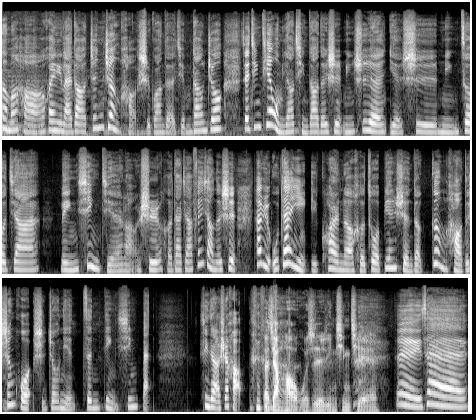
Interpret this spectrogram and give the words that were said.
朋友们好，欢迎来到真正好时光的节目当中。在今天，我们邀请到的是名诗人，也是名作家林信杰老师，和大家分享的是他与吴淡颖一块儿呢合作编选的《更好的生活》十周年增订新版。信杰 老师好，大家好，我是林信杰。对，在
